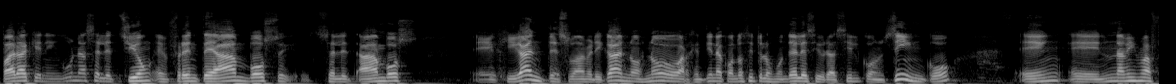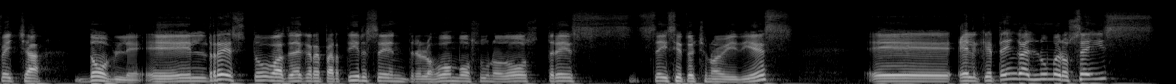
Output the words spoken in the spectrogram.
para que ninguna selección enfrente a ambos, eh, a ambos eh, gigantes sudamericanos, ¿no? Argentina con dos títulos mundiales y Brasil con cinco en, una misma fecha doble. el resto va a tener que repartirse entre los bombos 1, 2, 3, 6, 7, 8, 9 y 10. Eh, el que tenga el número 6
